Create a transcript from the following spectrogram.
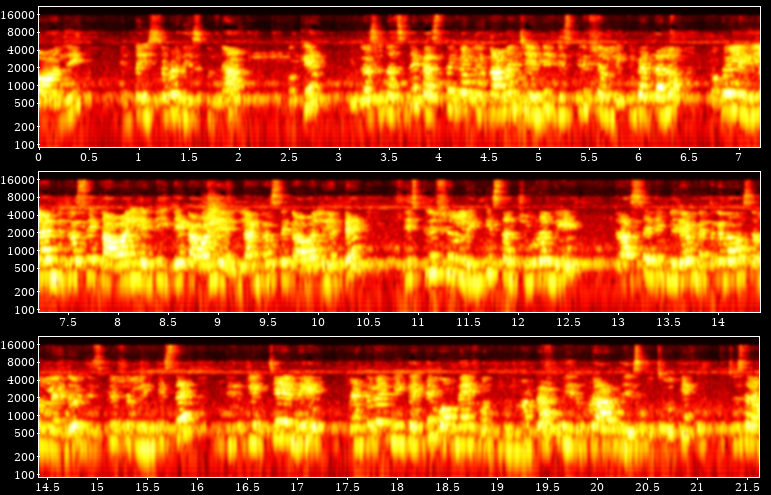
బాగుంది. ఎంతో ఇష్టపడి తీసుకున్నా. ఓకే? ఈ డ్రెస్ నచ్చితే ఖచ్చితంగా మీరు కామెంట్ చేయండి. డిస్క్రిప్షన్ లింక్ పెడతాను. ఒకవేళ ఇలాంటి డ్రెస్సే కావాలి అంటే ఇదే కావాలి ఇలాంటి డ్రెస్సే కావాలి అంటే డిస్క్రిప్షన్ లింక్ ఇస్తాను చూడండి. డ్రెస్ అయితే మీరేం అవసరం లేదు. డిస్క్రిప్షన్ లింక్ ఇస్తే మీరు క్లిక్ చేయండి. వెంటనే మీకైతే ఓపెన్ అయిపోతుంది అనమాట మీరు కూడా ఆర్డర్ చేసుకోవచ్చు. ఓకే? చూసారా?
